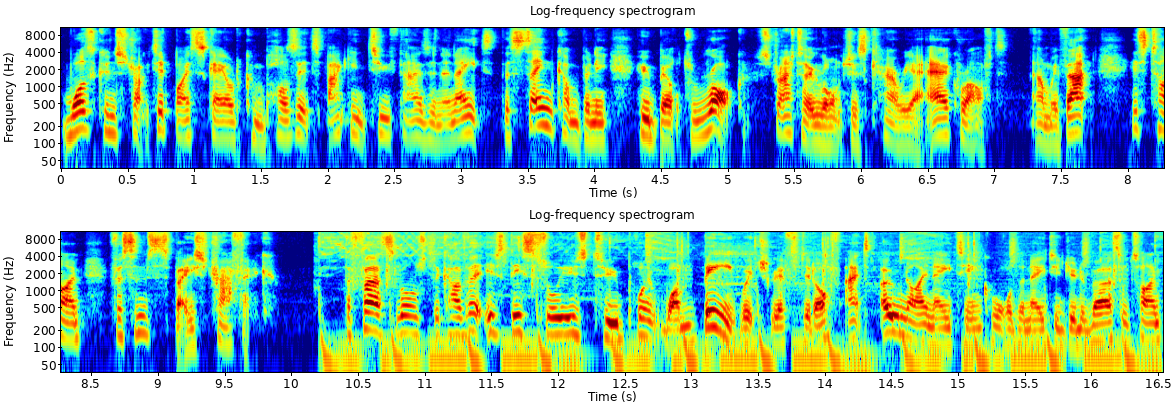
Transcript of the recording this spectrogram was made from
was constructed by Scaled Composites back in 2008, the same company who built Roc, Stratolauncher's carrier aircraft. And with that, it's time for some space traffic. The first launch to cover is this Soyuz 2.1b, which lifted off at 0918 Coordinated Universal Time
